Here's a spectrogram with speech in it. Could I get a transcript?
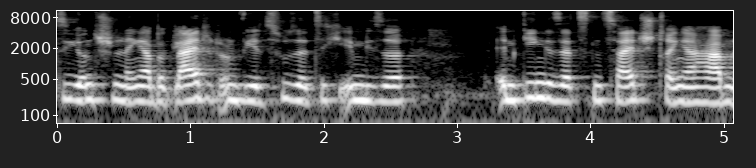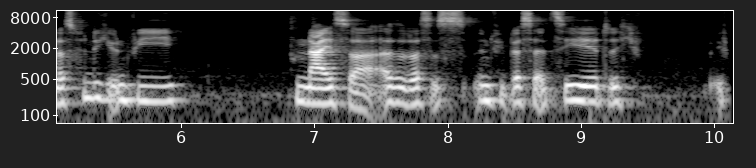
sie uns schon länger begleitet und wir zusätzlich eben diese entgegengesetzten Zeitstränge haben. Das finde ich irgendwie nicer. Also das ist irgendwie besser erzählt. Ich, ich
